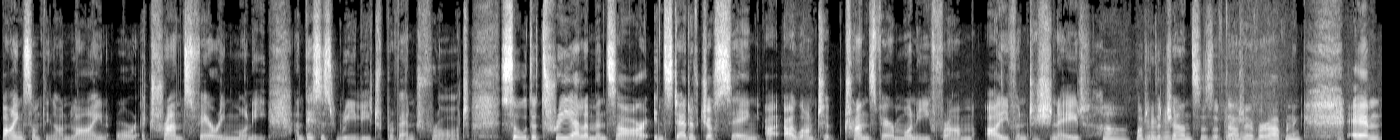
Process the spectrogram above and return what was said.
buying something online, or a transferring money. And this is really to prevent fraud. So the three elements are instead of just saying, I, I want to transfer money from Ivan to Sinead, oh, what are the chances of that Mm-hmm. ever happening? Um,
